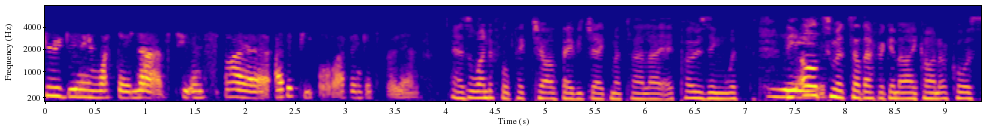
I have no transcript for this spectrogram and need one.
through doing what they love to inspire other people, I think it's brilliant. There's a wonderful picture of baby Jake Matlala posing with yes. the ultimate South African icon, of course,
